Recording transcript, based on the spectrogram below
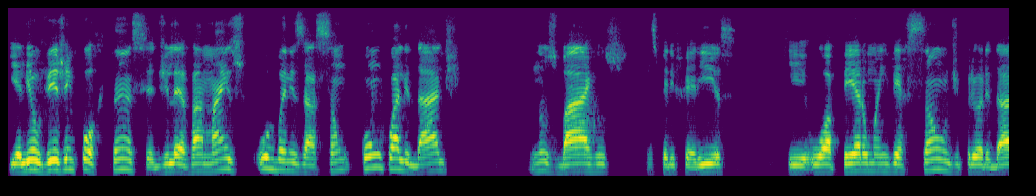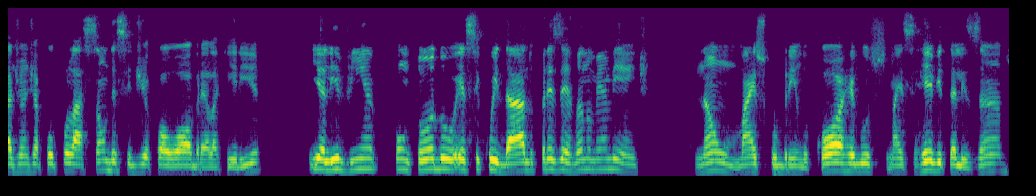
e ali eu vejo a importância de levar mais urbanização com qualidade nos bairros, nas periferias, que o opera uma inversão de prioridade, onde a população decidia qual obra ela queria, e ali vinha com todo esse cuidado, preservando o meio ambiente, não mais cobrindo córregos, mas revitalizando.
